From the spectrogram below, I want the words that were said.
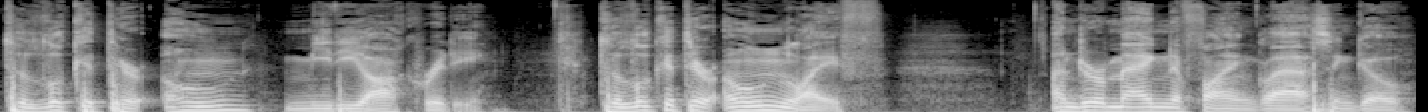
to look at their own mediocrity, to look at their own life under a magnifying glass and go,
